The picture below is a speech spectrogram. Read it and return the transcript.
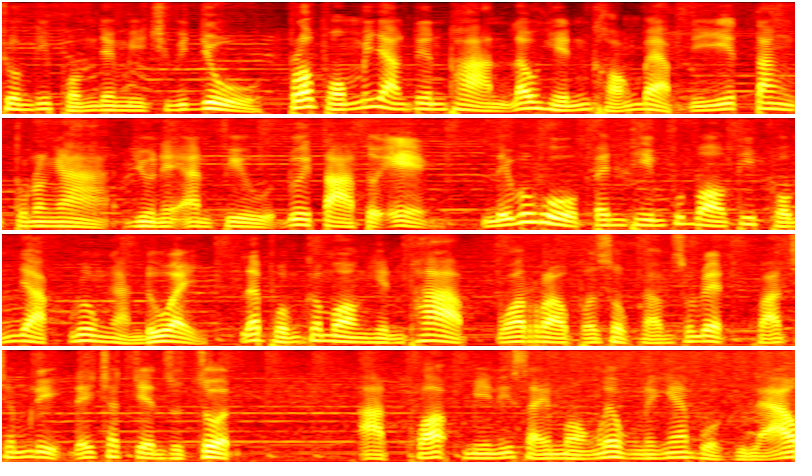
ช่วงที่ผมยังมีชีวิตอยู่ เพราะผมไม่อยากเดินผ่านแล้วเห็นของแบบนี้ตั้งตระหงาอยู่ในแอนฟิลด์ด้วยตาตัวเองลิเวอร์พูลเป็นทีมฟุตบอลที่ผมอยากร่วมงานด้วย และผมก็มองเห็นภาพว่าเราประสบความสำเร็จคว้าแชมป์ลีกได้ชัดเจนสุดๆ อาจเพราะมีนิสัยมองโลกในแง่บวกอยู่แล้ว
